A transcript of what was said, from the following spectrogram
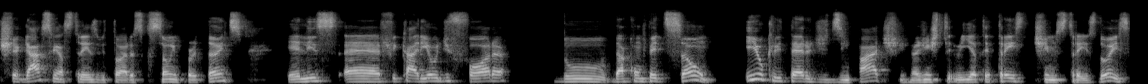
chegassem às três vitórias, que são importantes, eles é, ficariam de fora do, da competição. E o critério de desempate, a gente ia ter três times 3-2,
